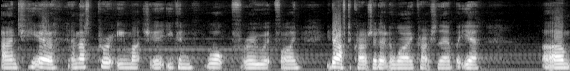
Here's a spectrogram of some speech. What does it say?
and yeah, and that's pretty much it. You can walk through it fine. You don't have to crouch. I don't know why I crouched there, but yeah. Um,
